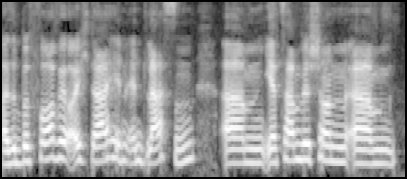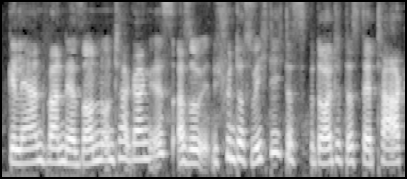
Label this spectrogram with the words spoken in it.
Also bevor wir euch dahin entlassen, ähm, jetzt haben wir schon ähm, gelernt, wann der Sonnenuntergang ist. Also ich finde das wichtig. Das bedeutet, dass der Tag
